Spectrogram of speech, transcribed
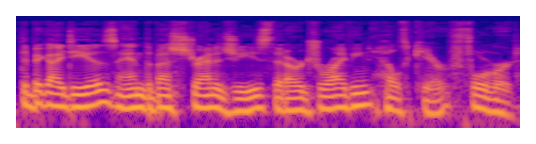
the big ideas and the best strategies that are driving healthcare forward.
